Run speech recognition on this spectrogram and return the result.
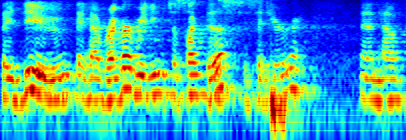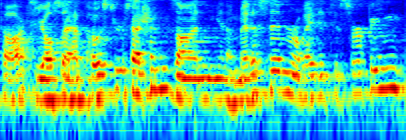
they do. They have regular meetings just like this. They sit here and have talks. You also have poster sessions on you know medicine related to surfing.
